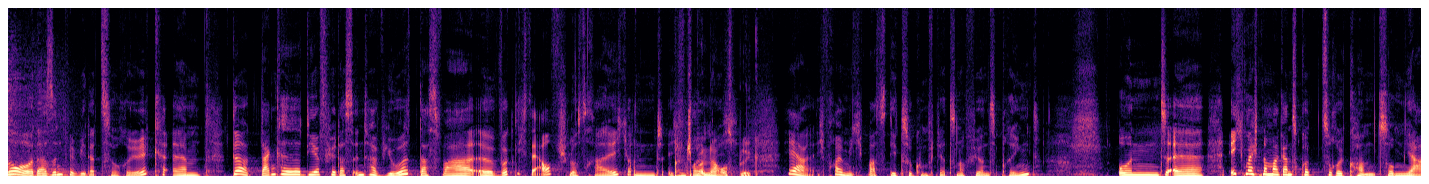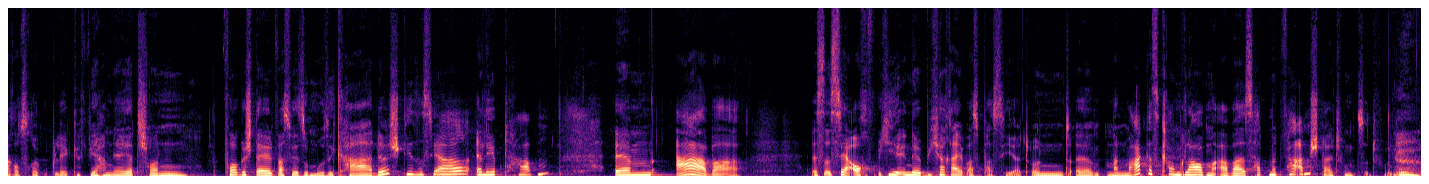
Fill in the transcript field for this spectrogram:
So, da sind wir wieder zurück. Ähm, Dirk, danke dir für das Interview. Das war äh, wirklich sehr aufschlussreich und ich Ein spannender mich, Ausblick. Ja, ich freue mich, was die Zukunft jetzt noch für uns bringt. Und äh, ich möchte noch mal ganz kurz zurückkommen zum Jahresrückblick. Wir haben ja jetzt schon vorgestellt, was wir so musikalisch dieses Jahr erlebt haben. Ähm, aber es ist ja auch hier in der Bücherei was passiert. Und äh, man mag es kaum glauben, aber es hat mit Veranstaltungen zu tun.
